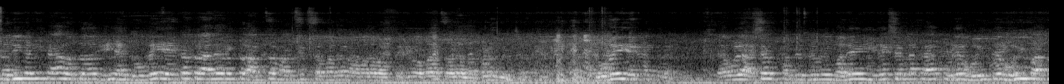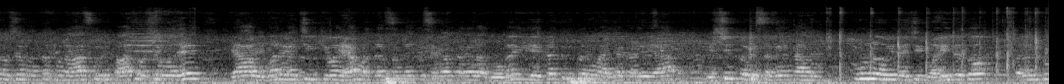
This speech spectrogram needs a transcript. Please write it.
कधी कधी काय होतं की हे दोघेही एकत्र आल्यानंतर आमचं मानसिक समाधान आम्हाला वाटतं की बाबा चला लपड दोघेही एकत्र. त्यामुळे अशाच पद्धतीने भले इलेक्शनला काय पुढे होईल ते होईल पाच वर्षानंतर पण आज तुम्ही पाच वर्षामध्ये या उभारण्याची किंवा ह्या मतदारसंघाची सेवा करायला दोघंही एकत्रितपणे माझ्याकडे या निश्चितपणे सगळं काम पूर्ण होईल याची ग्वाही देतो. परंतु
